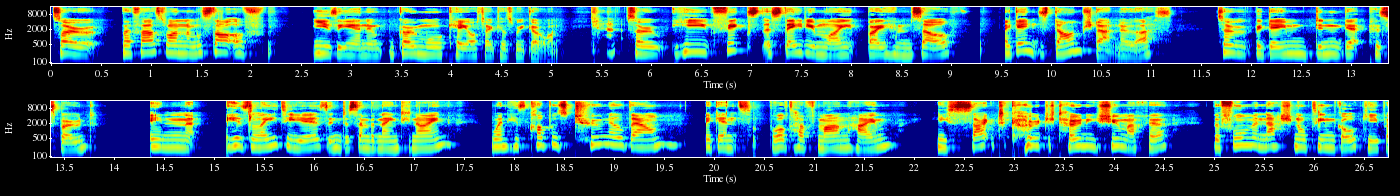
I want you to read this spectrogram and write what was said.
so the first one, we'll start off easy and go more chaotic as we go on. So he fixed a stadium light by himself against Darmstadt, no less. So the game didn't get postponed. In his later years, in December 99, when his club was 2 0 down against Waldhof Mannheim, he sacked coach Toni Schumacher, the former national team goalkeeper,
